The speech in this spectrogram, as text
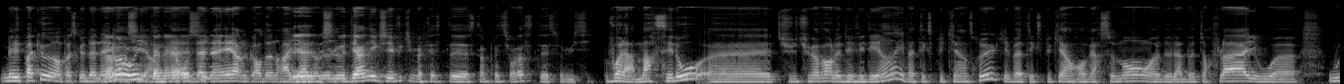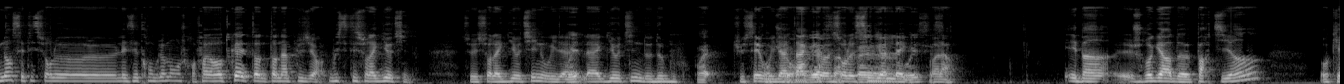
Mais pas que, hein, parce que Danaher Non, non, aussi. oui, hein. Danaher aussi. Danaher, Gordon Ryan le, aussi. le dernier que j'ai vu qui m'a fait cette, cette impression-là, c'était celui-ci. Voilà, Marcelo, euh, tu, tu vas voir le DVD 1, il va t'expliquer un truc, il va t'expliquer un renversement euh, de la butterfly ou, euh, ou non, c'était sur le, les étranglements, je crois. Enfin, en tout cas, t'en, t'en as plusieurs. Oui, c'était sur la guillotine. Celui sur la guillotine où il a Oui. la guillotine de debout. Ouais. Tu sais, où il attaque euh, sur le single euh, leg. oui, c'est voilà. ça. Et ben, je regarde partie 1, ok.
